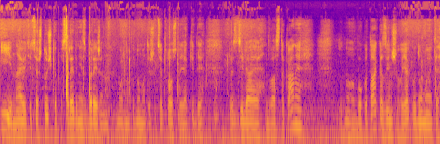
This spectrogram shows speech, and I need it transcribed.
і навіть ця штучка посередині збережена. Можна подумати, що це просто як іде, розділяє два стакани. З одного боку так, а з іншого, як ви думаєте?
